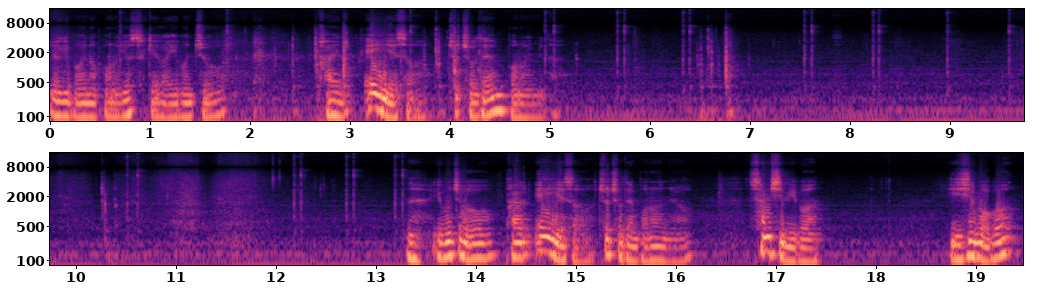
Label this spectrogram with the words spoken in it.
여기 보이는 번호 6개가 이번 주 파일 A에서 추출된 번호입니다. 네, 이번 주 파일 A에서 추출된 번호는요. 32번, 25번,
